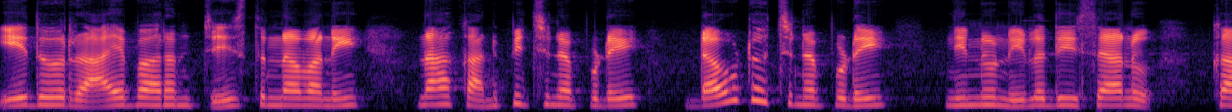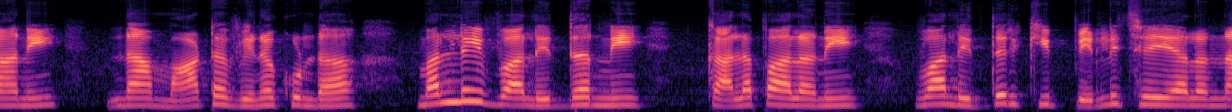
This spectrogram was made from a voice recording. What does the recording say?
ఏదో రాయబారం చేస్తున్నామని నాకు అనిపించినప్పుడే డౌట్ వచ్చినప్పుడే నిన్ను నిలదీశాను. కానీ నా మాట వినకుండా మళ్ళీ వాళ్ళిద్దరినీ కలపాలని వాళ్ళిద్దరికీ పెళ్ళి చేయాలన్న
